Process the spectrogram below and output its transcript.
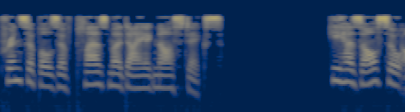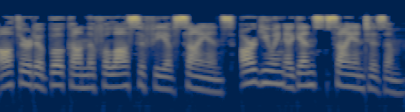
Principles of Plasma Diagnostics. He has also authored a book on the philosophy of science, arguing against scientism.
